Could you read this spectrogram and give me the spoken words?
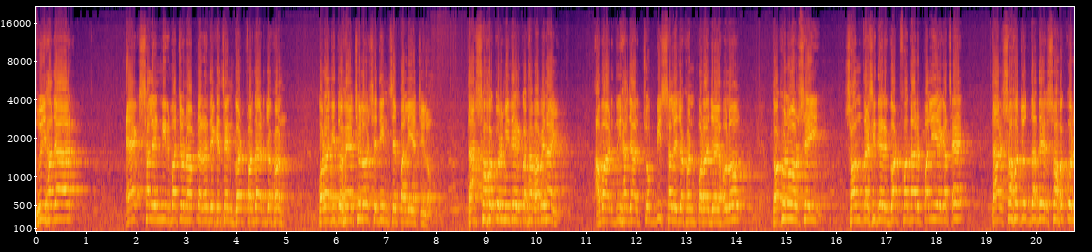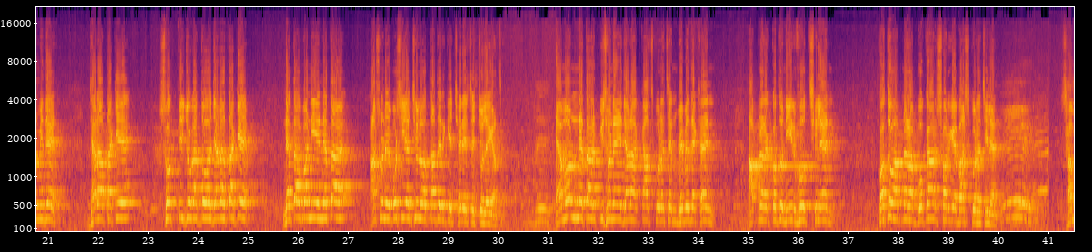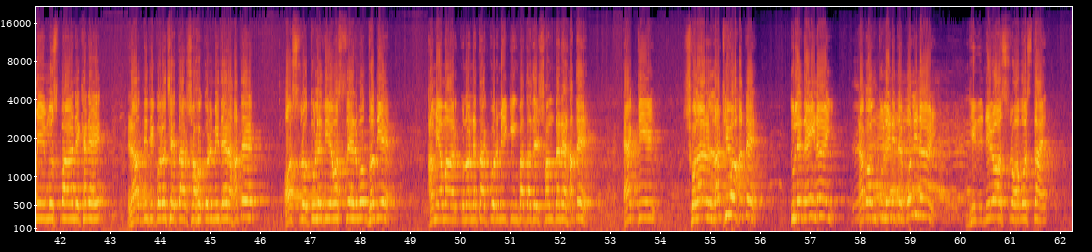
দুই হাজার এক সালের নির্বাচন আপনারা দেখেছেন গডফাদার যখন পরাজিত হয়েছিল, সেদিন সে পালিয়েছিল। তার সহকর্মীদের কথা ভাবে নাই। আবার দুই হাজার চব্বিশ সালে যখন পরাজয় হলো, তখনও সেই সন্ত্রাসীদের গডফাদার পালিয়ে গেছে। তার সহযোদ্ধাদের সহকর্মীদের, যারা তাকে শক্তি যোগাতো, যারা তাকে নেতা বানিয়ে নেতা আসনে বসিয়েছিল তাদেরকে ছেড়ে সে চলে গেছে। এমন নেতার পিছনে যারা কাজ করেছেন, ভেবে দেখেন আপনারা কত নির্বোধ ছিলেন, কত আপনারা বোকার স্বর্গে বাস করেছিলেন। স্বামী মুসপান এখানে রাজনীতি করেছে তার সহকর্মীদের হাতে, অস্ত্র তুলে দিয়ে, অস্ত্রের মধ্য দিয়ে। আমি আমার কোনো নেতা কর্মী কিংবা তাদের সন্তানের হাতে, একটি সোলার লাঠিও হাতে তুলে দেই নাই এবং তুলে নিতে বলি নাই। নিরস্ত্র অবস্থায়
